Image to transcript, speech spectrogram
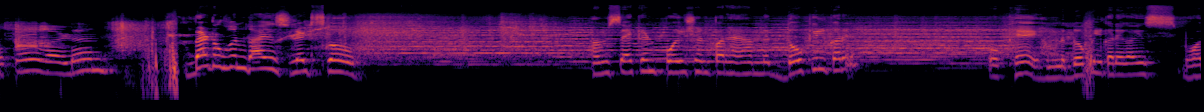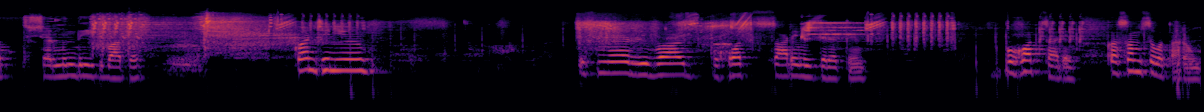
Okay well done battle one guys let's go हम सेकंड पोजीशन पर हैं. हमने दो किल करे. ओके, हमने दो किल करेगा इस बहुत शर्मिंदगी की बात है। कंटिन्यू इसमें रिवार्ड्स बहुत सारे मिलते रहते हैं। बहुत सारे। कसम से बता रहा हूँ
